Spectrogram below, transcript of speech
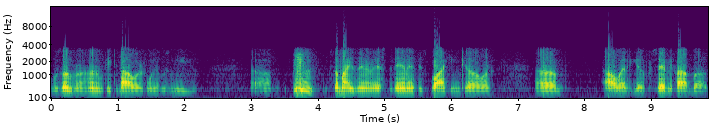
was over $150 when it was new. Um, if somebody's interested in it, it's black in color. Um, I'll let it go for 75 bucks.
